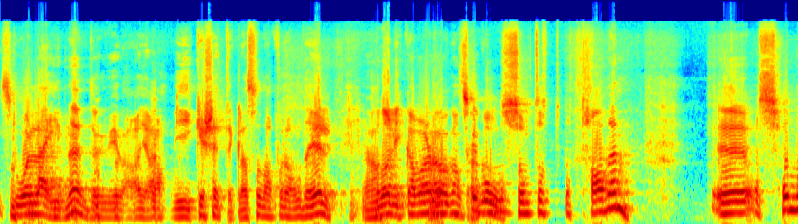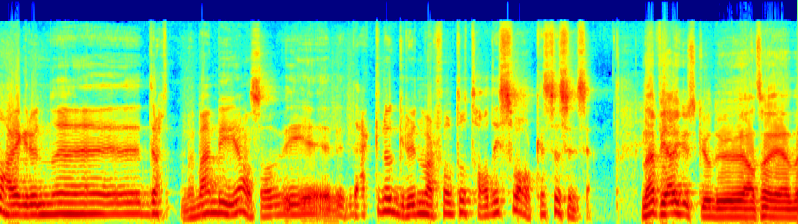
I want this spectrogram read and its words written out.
Sto aleine. Ja, ja, vi gikk i sjette klasse da, for all del. Men allikevel, det var ganske voldsomt å, å ta den. Uh, og sånn har jeg i grunnen eh, dratt med meg mye. Altså, vi, det er ikke noe grunn i hvert fall til å ta de svakeste, syns jeg. Nei, for jeg husker jo du altså, en,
